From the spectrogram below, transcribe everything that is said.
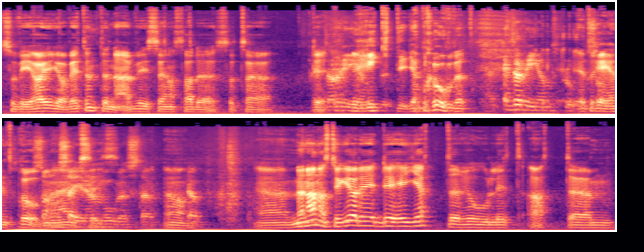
Så vi har ju, jag vet inte när vi senast hade så att säga det Ett rent- riktiga provet. Ett rent prov. Ett rent prov, Som de säger precis. Mogus där. Ja. Ja. Eh, Men annars tycker jag det, det är jätteroligt att ehm,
